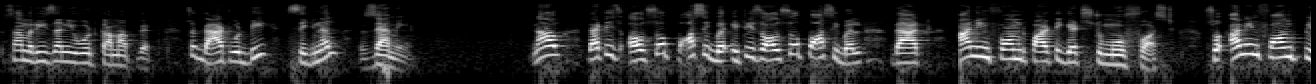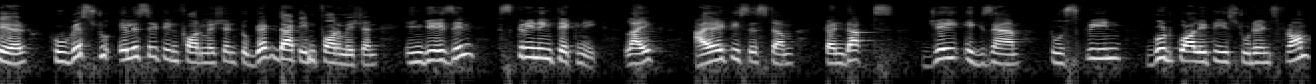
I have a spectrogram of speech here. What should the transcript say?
some reason you would come up with. So, that would be signal jamming. Now, that is also possible it is also possible that uninformed party gets to move first. So, uninformed player who wish to elicit information to get that information engage in screening technique like IIT system conducts JEE exam to screen good quality students from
